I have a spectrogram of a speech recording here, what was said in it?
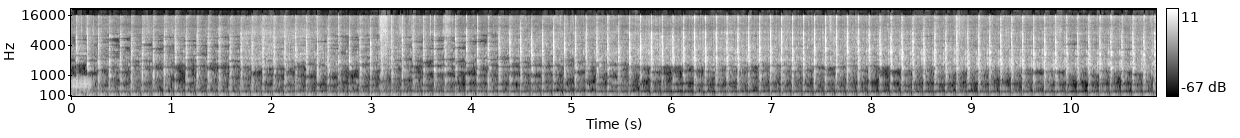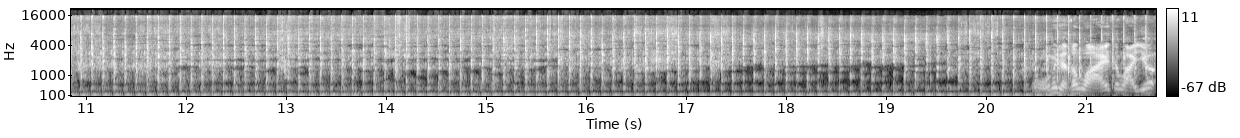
โอ้โหโอ้โหไม่แต่สวายสวายเยอะ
